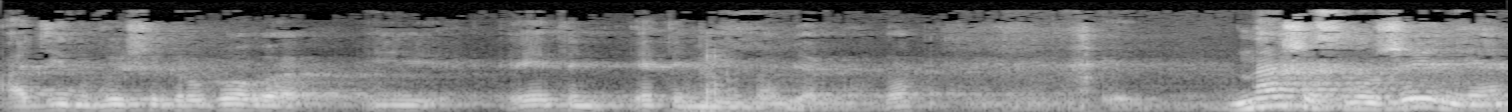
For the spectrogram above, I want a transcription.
один выше другого, и это, это неимоверно. Да? Наше служение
